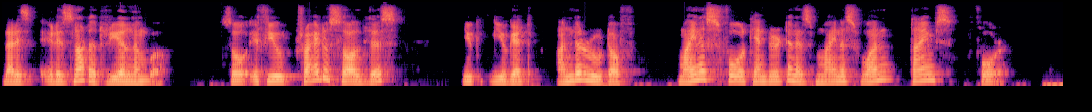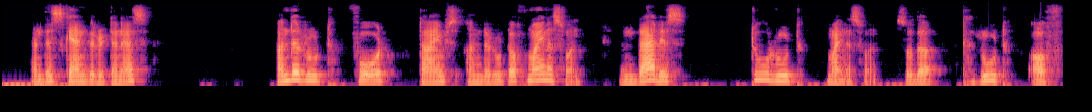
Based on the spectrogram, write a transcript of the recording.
That is, it is not a real number. So if you try to solve this, you, you get under root of minus 4 can be written as minus 1 times 4 and this can be written as under root 4 times under root of minus 1 and that is 2 root minus 1 so the root of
